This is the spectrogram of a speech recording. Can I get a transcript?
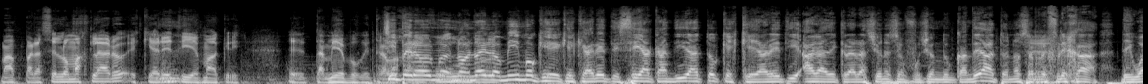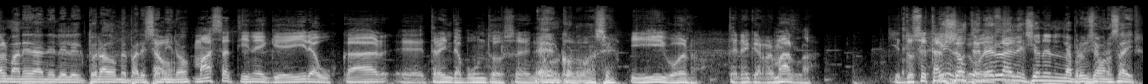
Más, para hacerlo más claro, Schiaretti es Macri. Eh, también porque trabaja Sí, pero no, no, no es lo mismo que, que Schiaretti sea candidato que Schiaretti haga declaraciones en función de un candidato. No se Sí. refleja de igual manera en el electorado, me parece a mí, ¿no? Massa tiene que ir a buscar eh, 30 puntos en Córdoba. En Córdoba, sí. Y bueno, tener que remarla. Y entonces está Y bien que sostener la elección en la provincia de Buenos Aires.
